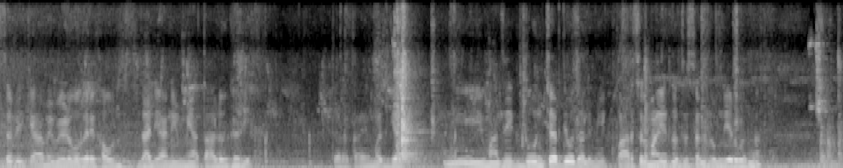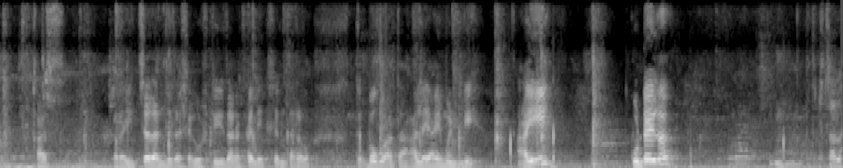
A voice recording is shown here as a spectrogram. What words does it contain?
मस्तपैकी आम्ही वेळ वगैरे खाऊन झाली आणि मी आता आलो घरी. तर आता अहमद गेला आणि माझं एक दोन चार दिवस झाले मी एक पार्सल मागितलं होतं संगमनेरवरनं खास जरा इच्छा झाली अशा गोष्टी जरा कलेक्शन करावं. तर बघू आता आले आई म्हणली. आई कुठे आहे ग? चला तर चला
